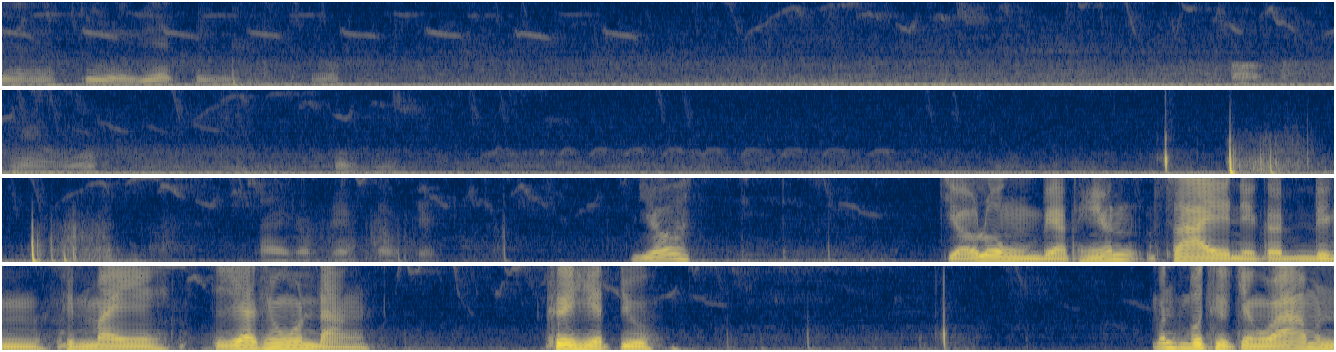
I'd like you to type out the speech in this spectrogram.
ดื้อเงี้ยเดี๋ยวมันเป็นตะเกียนเขานี่บังไฟ ๆเสียงเสียกตี อืมตัวเล็กตัวเล็กเนี่ยตัวเล็กเนี่ยเนาะโอ้เหงาโอ้โหใช่กับแพ็กกับแพ็ก เดี๋ยวเจียวลงแบบให้มันทรายเนี่ยก็ดึงขึ้นใหม่จะแย่ที่มันดัง เคยเฮ็ดอยู่ มันบ่ถึกจังหวะมัน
